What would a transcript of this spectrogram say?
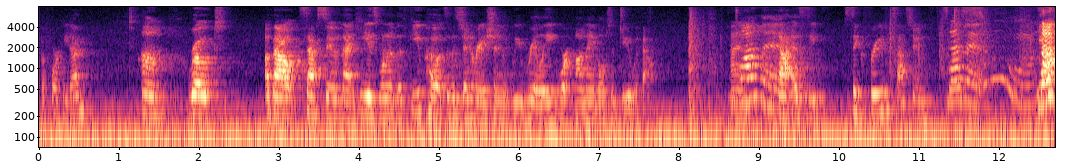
before he died, um wrote about Sassoon that he is one of the few poets of his generation we really were unable to do without. And Love it. that is Sieg- Siegfried Sassoon. Love it. He has,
